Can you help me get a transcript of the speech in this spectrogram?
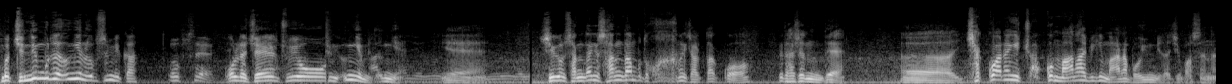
뭐 진딧물에 응애는 없습니까? 없어요. 원래 제일 주요 중에 응애입니다, 응애. 예. 지금 상당히 상단부터 환하게 잘 땄고, 그렇게 하셨는데, 어, 착과량이 조금 많아 비긴 많아 보입니다, 지금 봐서는.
